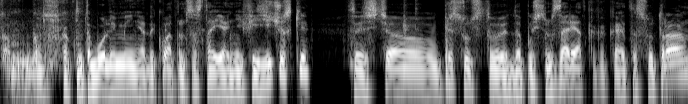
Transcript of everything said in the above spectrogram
там, в каком-то более-менее адекватном состоянии физически, То есть э, присутствует, допустим, зарядка какая-то с утра,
